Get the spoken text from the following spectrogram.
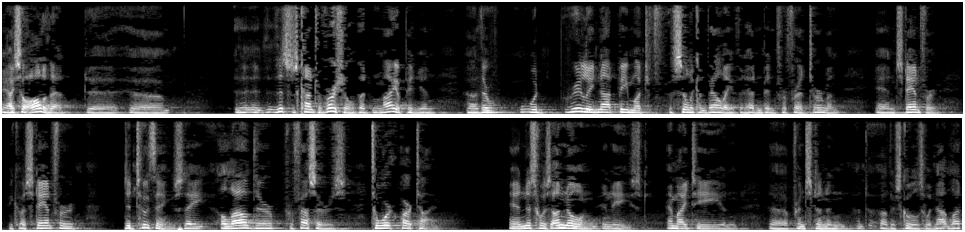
Yeah, I saw all of that. Uh, uh, this is controversial, but in my opinion, there would really not be much Silicon Valley if it hadn't been for Fred Terman and Stanford, because Stanford did two things. They allowed their professors to work part time, and this was unknown in the East. MIT and uh, Princeton and, and other schools would not let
